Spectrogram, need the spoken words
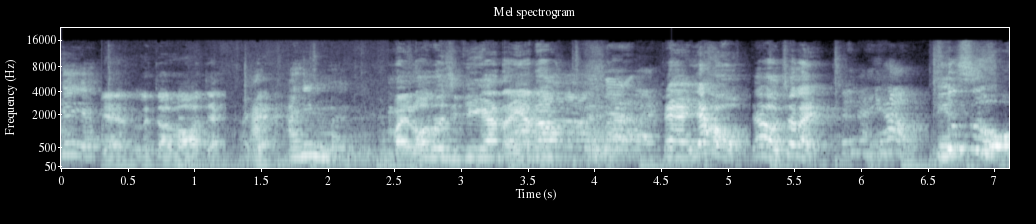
機嘅。嘅，你就攞一隻。OK，阿軒唔係。唔係攞到自己嘅第一啦。誒，一號，一號出嚟。一號？不是。我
